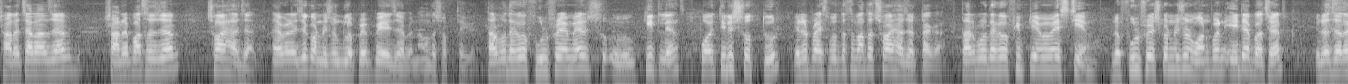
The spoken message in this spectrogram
সাড়ে চার হাজার সাড়ে পাঁচ হাজার ছয় হাজার। অ্যাভারেজে কন্ডিশনগুলো পেয়ে যাবেন আমাদের সব থেকে তারপর দেখো ফুল ফ্রেমের কিট লেন্স পঁয়ত্রিশ সত্তর এটার প্রাইস পড়তেছে মাত্র ছয় হাজার টাকা। তারপর দেখো fifty M M S T M এটা full fresh condition one point eight aperture এটা যারা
